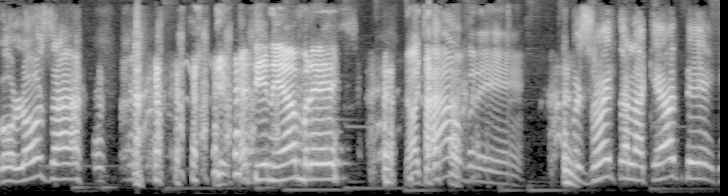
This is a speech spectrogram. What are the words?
Golosa. Ya tiene hambre. No, ya, hombre. Pues suéltala que ande.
